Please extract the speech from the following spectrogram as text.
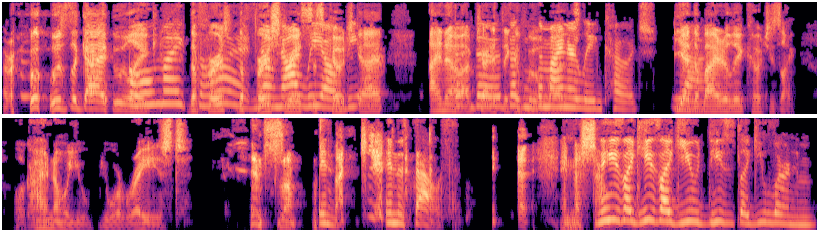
Who's the guy who like oh my the god! first the first no, racist Leo, coach the, guy? Uh, I know. The, I'm trying to the- think of the- who the minor was. league coach. Yeah, the minor league coach. He's like, look, I know you. You were raised in some in in the South. In the And south. he's like, he's like you. He's like you learned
